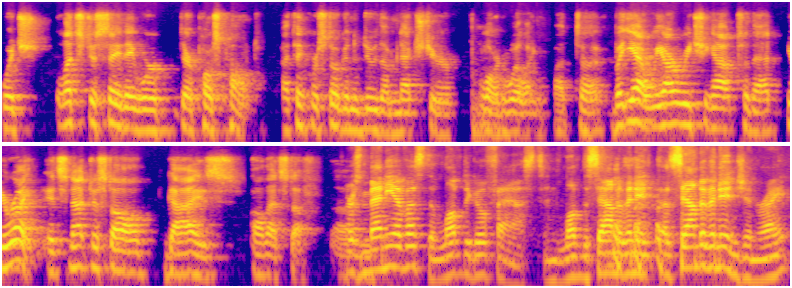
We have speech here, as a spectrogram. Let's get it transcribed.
which let's just say they were they're postponed. I think we're still going to do them next year, Lord willing. But uh, but yeah, we are reaching out to that. You're right. It's not just all guys, all that stuff. There's um, many of us that love to go fast and love the sound of an the sound of an engine, right?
